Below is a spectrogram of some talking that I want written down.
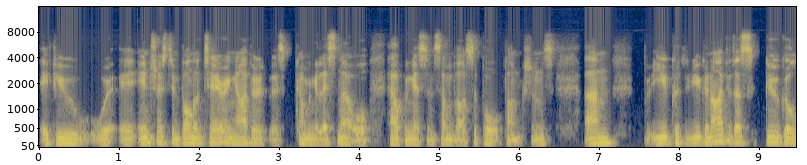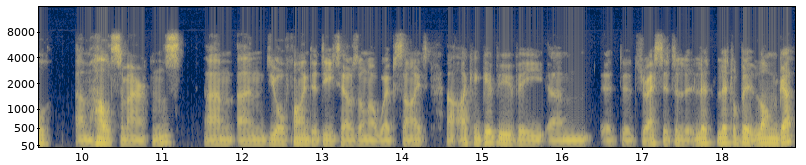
if you were interested in volunteering, either as becoming a listener or helping us in some of our support functions, um, you could you can either just Google um, Hull Samaritans. Um, and you'll find the details on our website. Uh, I can give you the um, address. It's a li- little bit longer.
